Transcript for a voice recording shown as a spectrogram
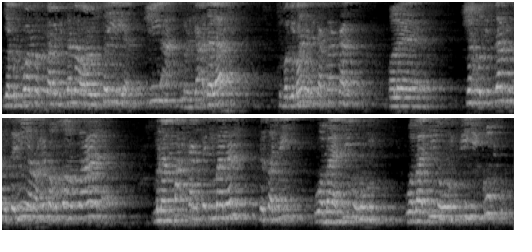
yang berkuasa sekarang di sana orang Syria, Syiah. Mereka adalah sebagaimana dikatakan oleh Syekhul Islam Ibnu Taimiyah rahimahullah taala menampakkan keimanan tetapi wabatiluhum wabatiluhum fihi kufur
